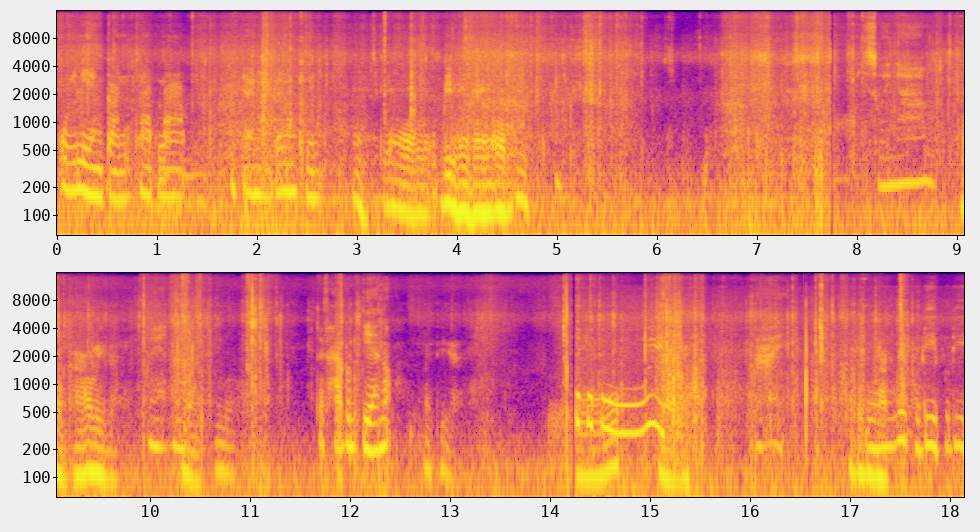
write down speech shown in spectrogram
โอ้ยเรียงกันสาบลาบเดี๋ยวหน่อยก็ต้องขึ้นอืมกำลังออกเลยดินแห้งๆออกสวยงามมะพร้าวเลยนะแม่นะแต่ขาบนเปียเนาะไม่เตี้ยโอ้โหยเอาเลยตายกระดโอ้มยักษ์ยพอดีพอดี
